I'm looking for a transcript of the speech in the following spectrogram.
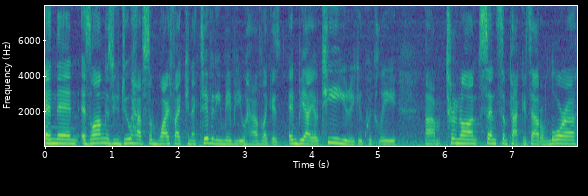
And then, as long as you do have some Wi-Fi connectivity, maybe you have like an NB-IoT, you know, you can quickly um, turn it on, send some packets out of LoRa,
